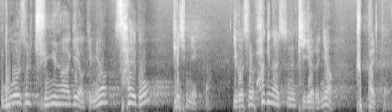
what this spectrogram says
무엇을 중요하게 여기며 살고 계십니까? 이것을 확인할 수 있는 비결은요, 급할 때예요.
